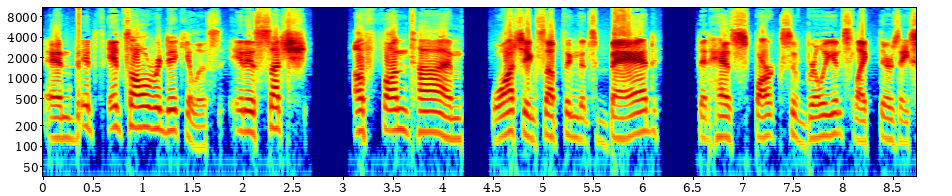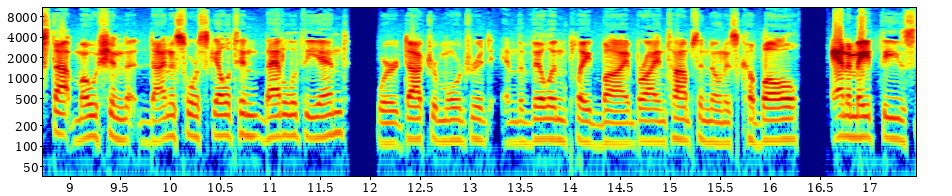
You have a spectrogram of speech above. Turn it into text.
And it's it's all ridiculous. It is such a fun time watching something that's bad that has sparks of brilliance, like there's a stop motion dinosaur skeleton battle at the end, where Dr. Mordrid and the villain, played by Brian Thompson, known as Kabal, animate these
